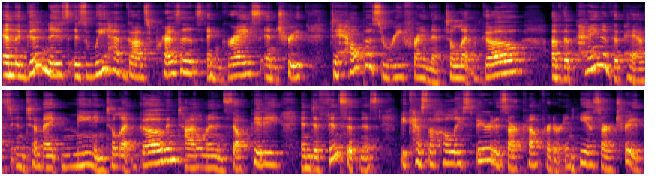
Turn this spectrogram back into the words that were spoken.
And the good news is we have God's presence and grace and truth to help us reframe that, to let go of the pain of the past and to make meaning, to let go of entitlement and self pity and defensiveness because the Holy Spirit is our comforter and He is our truth.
